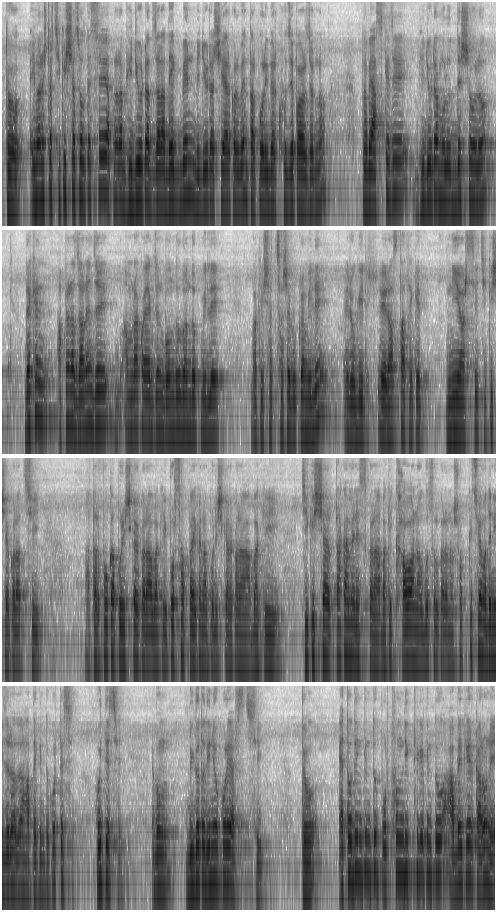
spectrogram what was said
তো এই মানুষটার চিকিৎসা চলতেছে। আপনারা ভিডিওটা যারা দেখবেন, ভিডিওটা শেয়ার করবেন তার পরিবার খুঁজে পাওয়ার জন্য। তবে আজকে যে ভিডিওটা মূল উদ্দেশ্য হলো, দেখেন, আপনারা জানেন যে আমরা কয়েকজন বন্ধু বান্ধব মিলে, বাকি স্বেচ্ছাসেবকরা মিলে রোগীর রাস্তা থেকে নিয়ে আসছি, চিকিৎসা করাচ্ছি। তার পোকা পরিষ্কার করা, বাকি প্রস্রাব পায়খানা পরিষ্কার করা, বাকি চিকিৎসার টাকা ম্যানেজ করা, বাকি খাওয়ানো, গোসল করানো সব কিছু আমাদের নিজের হাতে কিন্তু করতেছে, হইতেছে এবং বিগত দিনেও করে আসছি। তো এতদিন কিন্তু প্রথম দিক থেকে কিন্তু আবেগের কারণে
